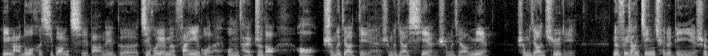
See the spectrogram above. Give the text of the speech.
利玛窦和齐光启把那个几何原本翻译过来，我们才知道哦，什么叫点，什么叫线，什么叫面，什么叫距离，那非常精确的定义是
